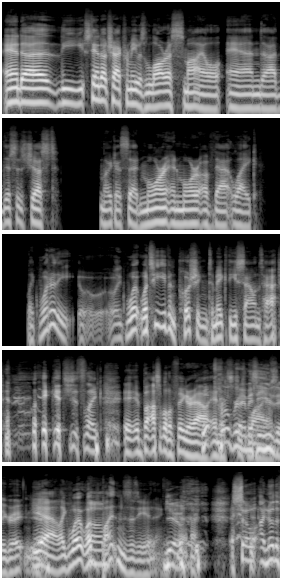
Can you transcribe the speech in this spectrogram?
And uh, the standout track for me was Laura Smile, and uh, this is just like I said, more and more of that like like what are they uh, like what what's he even pushing to make these sounds happen? Like it's just like impossible to figure out what and program is wild. he using right? Yeah, like what what Um, buttons is he hitting? yeah. So i know the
